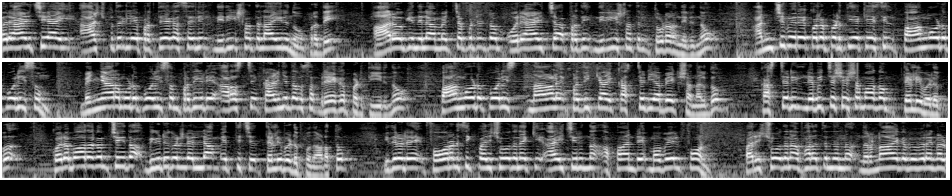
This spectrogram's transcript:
ഒരാഴ്ചയായി ആശുപത്രിയിലെ പ്രത്യേക സെല്ലിൽ നിരീക്ഷണത്തിലായിരുന്നു പ്രതി. ആരോഗ്യനില മെച്ചപ്പെട്ടിട്ടും ഒരാഴ്ച പ്രതി നിരീക്ഷണത്തിൽ തുടർന്നിരുന്നു. അഞ്ചുപേരെ കൊലപ്പെടുത്തിയ കേസിൽ പാങ്ങോട് പോലീസും വെഞ്ഞാറമൂട് പോലീസും പ്രതിയുടെ അറസ്റ്റ് കഴിഞ്ഞ ദിവസം രേഖപ്പെടുത്തിയിരുന്നു. പാങ്ങോട് പോലീസ് നാളെ പ്രതിക്കായി കസ്റ്റഡി അപേക്ഷ നൽകും. കസ്റ്റഡിയിൽ ലഭിച്ച ശേഷമാകും തെളിവെടുപ്പ്. കൊലപാതകം ചെയ്ത വീടുകളിലെല്ലാം എത്തിച്ച് തെളിവെടുപ്പ് നടത്തും. ഇതിനിടെ ഫോറൻസിക് പരിശോധനയ്ക്ക് അയച്ചിരുന്ന അഫാന്റെ മൊബൈൽ ഫോൺ പരിശോധനാ ഫലത്തിൽ നിന്ന് നിർണായക വിവരങ്ങൾ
